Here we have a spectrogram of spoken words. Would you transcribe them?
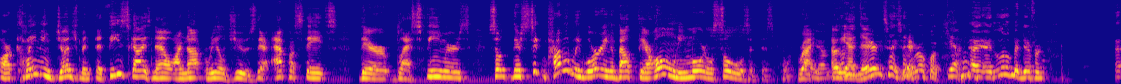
are claiming judgment that these guys now are not real Jews. They're apostates. They're blasphemers. So they're sitting, probably worrying about their own immortal souls at this point. right. Yeah, oh, let yeah, me, there. Let me say something real quick. Yeah. A, a little bit different. Uh,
